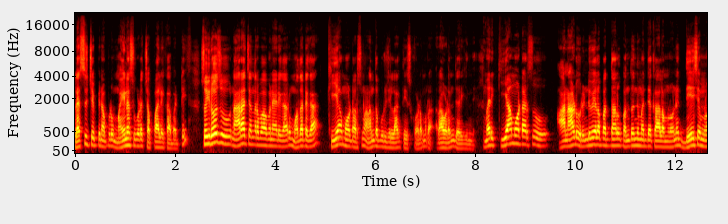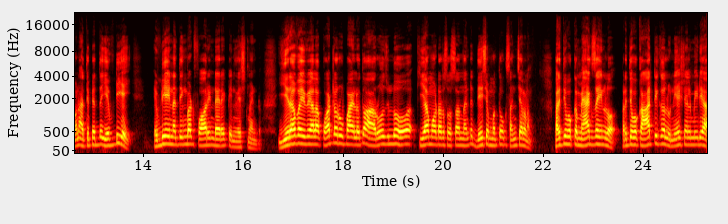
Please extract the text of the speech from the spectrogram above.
ప్లస్ చెప్పినప్పుడు మైనస్ కూడా చెప్పాలి కాబట్టి. సో ఈరోజు నారా చంద్రబాబు నాయుడు గారు మొదటగా కియా మోటార్స్ను అనంతపురం జిల్లాకు తీసుకోవడం రా- రావడం జరిగింది. మరి కియా మోటార్సు ఆనాడు రెండు వేల పద్నాలుగు పంతొమ్మిది మధ్య కాలంలోనే దేశంలోనే అతిపెద్ద FDI FDI nothing but foreign direct investment ఇరవై వేల కోట్ల రూపాయలతో ఆ రోజుల్లో కియా మోటార్స్ వస్తుందంటే దేశం మొత్తం ఒక సంచలనం. ప్రతి ఒక్క మ్యాగజైన్లో ప్రతి ఒక్క article national media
